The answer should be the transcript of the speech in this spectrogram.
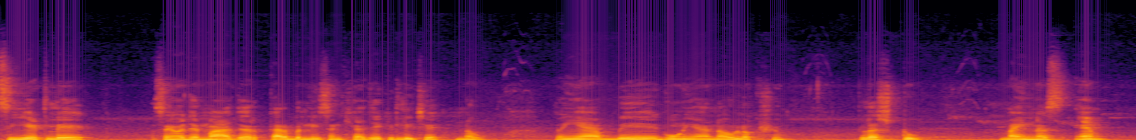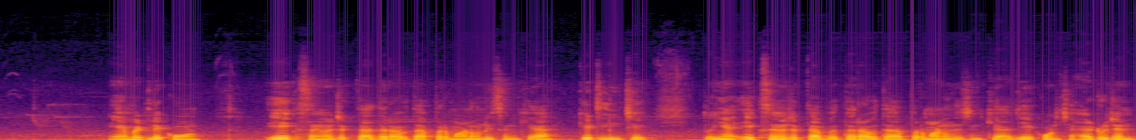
સી એટલે સંયોજનમાં હાજર કાર્બનની સંખ્યા જે કેટલી છે? નવ. તો અહીંયા બે ગુણ્યા નવ લખશું. Plus two, minus M. M એટલે કોણ? એક સંયોજકતા ધરાવતા પરમાણુની સંખ્યા કેટલી છે? તો અહીંયા એક સંયોજકતા ધરાવતા પરમાણુની સંખ્યા જે કોણ છે? હાઇડ્રોજન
